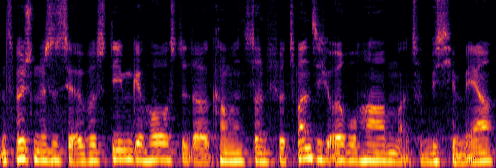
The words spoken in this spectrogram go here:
Inzwischen ist es ja über Steam gehostet, da kann man es dann für 20 Euro haben, also ein bisschen mehr.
